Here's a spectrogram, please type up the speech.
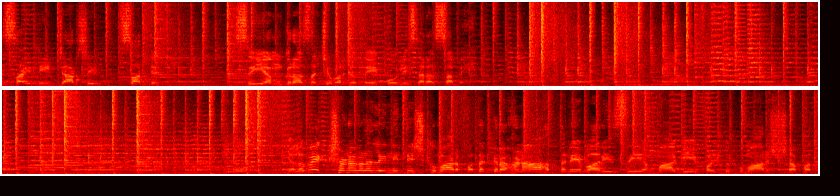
ಎಸ್ಐಟಿ ಚಾರ್ಜ್ ಶೀಟ್ ಸಾಧ್ಯತೆ. ಸಿಎಂ ಗೃಹ ಸಚಿವರ ಜೊತೆ ಪೊಲೀಸರ ಸಭೆ. ಕೆಲವೇ ಕ್ಷಣಗಳಲ್ಲಿ ನಿತೀಶ್ ಕುಮಾರ್ ಪದಗ್ರಹಣ. ಹತ್ತನೇ ಬಾರಿ ಸಿಎಂ ಆಗಿ ಪಲ್ಟುಕುಮಾರ್ ಶಪಥ.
